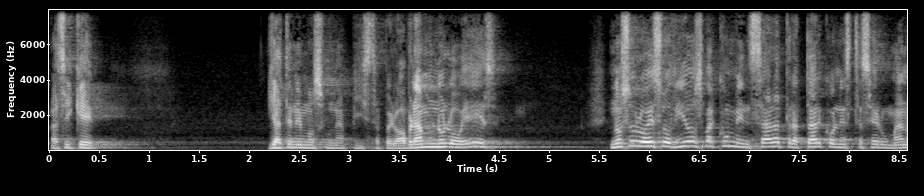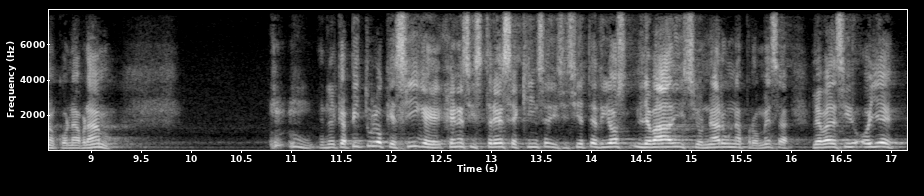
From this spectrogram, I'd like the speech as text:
Así que ya tenemos una pista, pero Abraham no lo es. No solo eso, Dios va a comenzar a tratar con este ser humano, con Abraham. En el capítulo que sigue, Génesis 13, 15, 17, Dios le va a adicionar una promesa. Le va a decir, oye,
